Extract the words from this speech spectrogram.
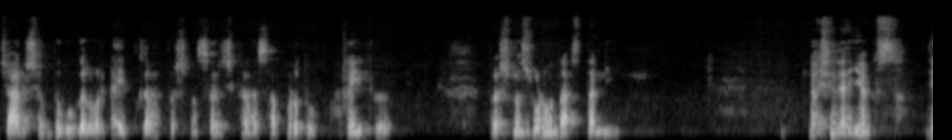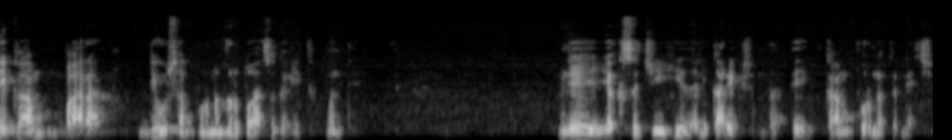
चार शब्द गुगलवर टाईप करा प्रश्न सर्च करा सापडतो. आता इथं प्रश्न सोडवत असताना लक्ष द्या. यक्स ते काम बारा. दिवसात पूर्ण करतो असं गणित म्हणते. म्हणजे यक्सची ही झाली कार्यक्षमता ते काम पूर्ण करण्याची.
